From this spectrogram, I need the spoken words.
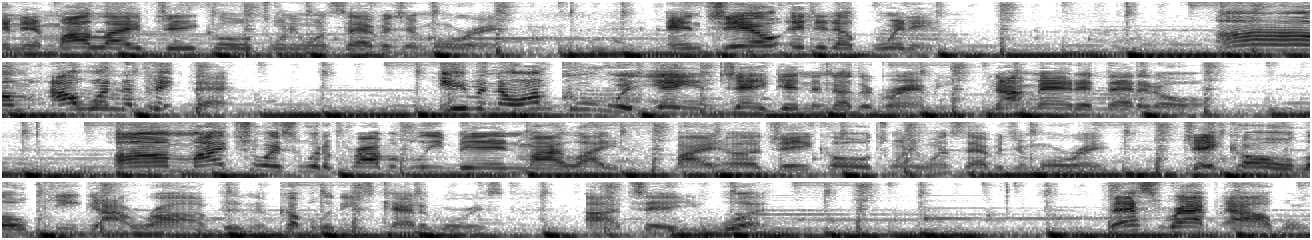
and then My Life, J. Cole, 21 Savage, and Morray. And Jail ended up winning. Um, I wouldn't have picked that. Even though I'm cool with Ye and Jay getting another Grammy. Not mad at that at all. Um, my choice would have probably been My Life by uh, J. Cole, 21 Savage, and Morray. J. Cole low key got robbed in a couple of these categories. I tell you what. Best rap album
